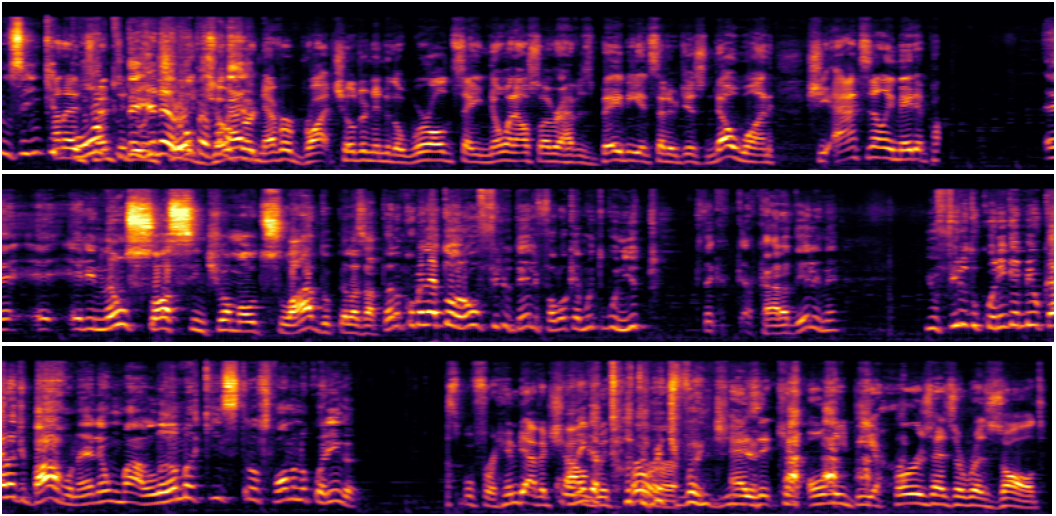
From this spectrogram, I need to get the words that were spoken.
Eu não sei em que ponto attempted to ensure degenerou o the Joker personagem. never brought children into the world, saying no one else will ever have his baby instead of just no one, she accidentally made it. É, é, ele não só se sentiu amaldiçoado pela Zatanna, como ele adorou o filho dele, falou que é muito bonito, que tem a cara dele, né? E o filho do Coringa é meio cara de barro, né? Ele é uma lama que se transforma no Coringa. possible for him to have a child Coringa with her, as it can only be hers as a result.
